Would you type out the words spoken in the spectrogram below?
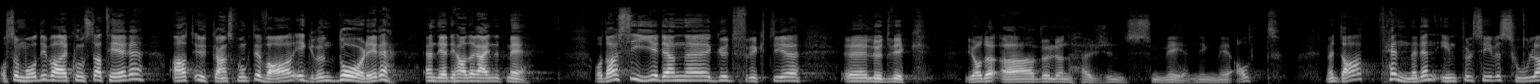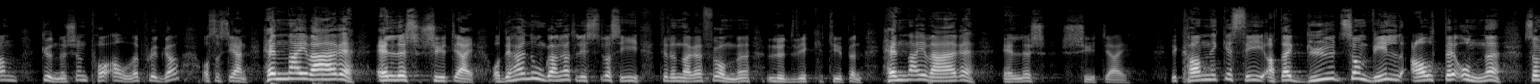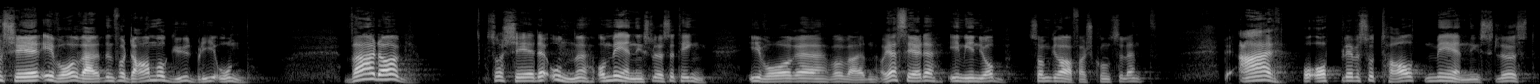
Og så må de bare konstatere at utgangspunktet var i grunn dårligere enn det de hadde regnet med. Og Da sier den uh, gudfryktige uh, Ludvig ja, det er vel en Herrens mening med alt. Men da tenner den impulsive Solan Gundersen på alle plugga, og så sier han 'Henda i været, ellers skyter jeg'. Og Det har jeg noen ganger hatt lyst til å si til den der fromme Ludvig-typen. 'Henda i været, ellers skyter jeg'. Vi kan ikke si at det er Gud som vil alt det onde som skjer i vår verden, for da må Gud bli ond. Hver dag så skjer det onde og meningsløse ting i vår, eh, vår verden. Og jeg ser det i min jobb som gravferdskonsulent. Det er å oppleves totalt meningsløst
